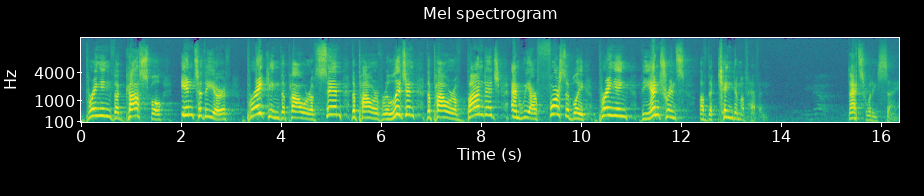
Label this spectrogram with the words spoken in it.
bringing the gospel into the earth breaking the power of sin, the power of religion, the power of bondage, and we are forcibly bringing the entrance of the kingdom of heaven. That's what he's saying.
